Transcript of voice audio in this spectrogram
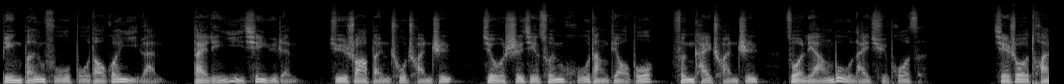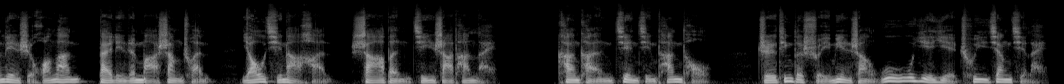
并本府捕道官一员，带领一千余人，据刷本处船只，就石碣村湖荡调拨，分开船只，做两路来取坡子。且说团练使黄安带领人马上船，摇旗呐喊，杀奔金沙滩来。看看渐近滩头，只听得水面上呜呜咽咽吹将起来。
